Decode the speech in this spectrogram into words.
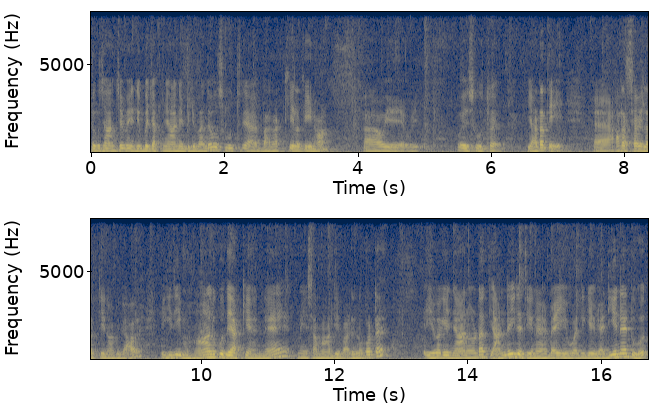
ලොකු සංසි මේ දිබ්බචක් ඥානෙ පිළිබඳව සූත්‍රය බරක් කියලා තියෙනවා. ඔය ඔය ඔය සූත්‍ර යටතේ අරස වෙලක් තියෙනවා අපි ගාව. ඒකෙදි මහා ලොකු දෙයක් කියන්නේ මේ සමාධිය වඩනකොට ඒ වගේ ඥාන වලටත් යන්න ඉඩ තියෙනවා. හැබැයි ඒව දිගේ වැඩි නැටුවොත්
